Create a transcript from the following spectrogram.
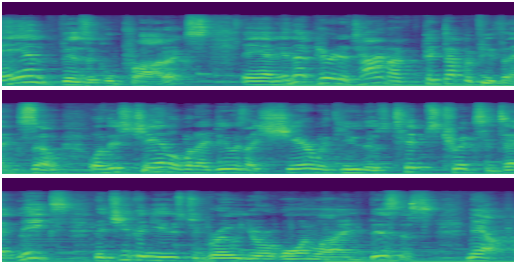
and physical products. And in that period of time I've picked up a few things. So on this channel what I do is I share with you those tips tricks and techniques that you can use to grow your online business. Now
